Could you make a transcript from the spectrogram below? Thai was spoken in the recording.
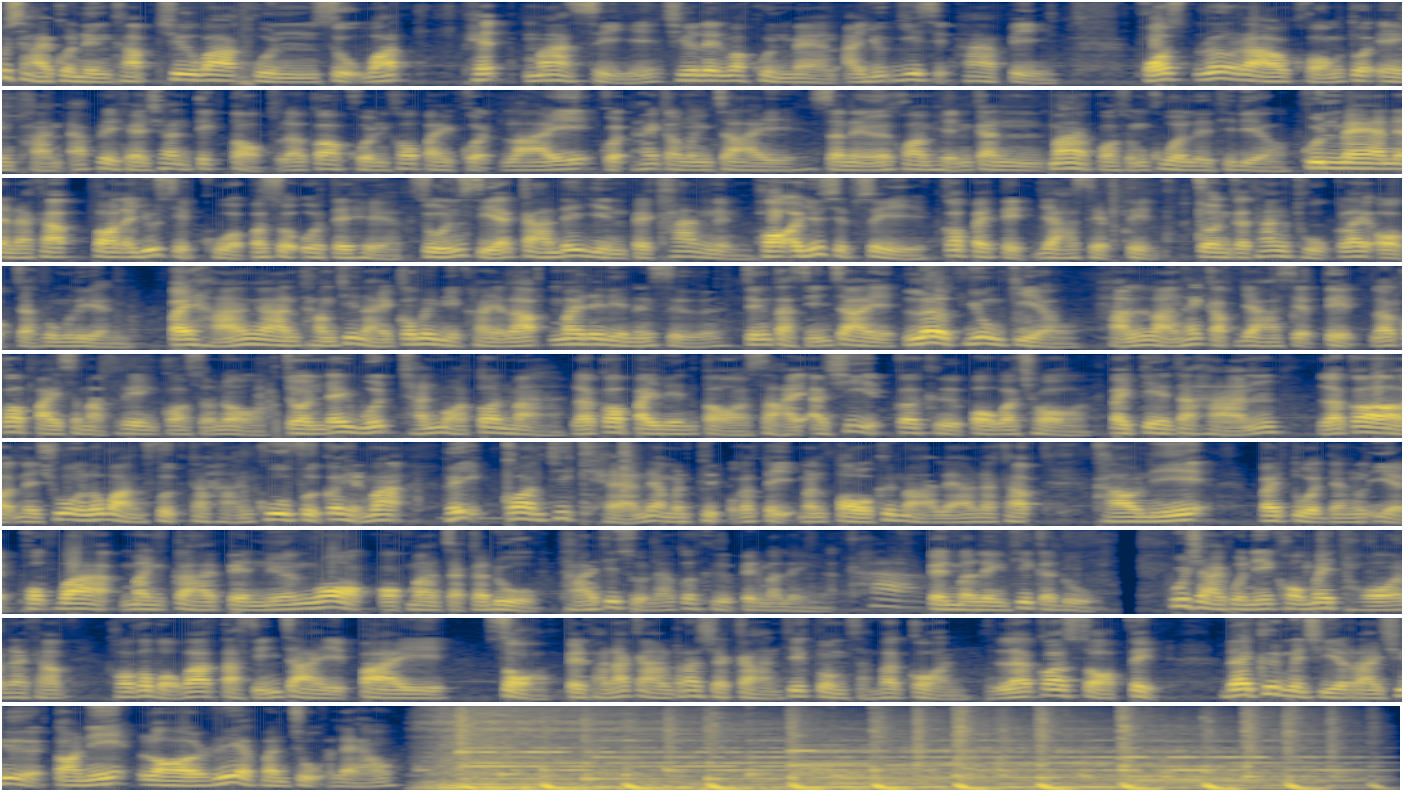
ผู้ชายคนหนึ่งครับ ชื่อว่าคุณสุวัฒน์เพชรมาศีชื่อเล่นว่าคุณแมนอายุ 25 ปีโพสต์เรื่องราวของตัวเองผ่านแอปพลิเคชัน TikTok แล้วก็คนเข้าไปกดไลค์กดให้กำลังใจ เสนอความเห็นกันมากพอสมควรเลยทีเดียว คุณแมนเนี่ยนะครับตอนอายุ 10 ขวบประสบอุบัติเหตุ สูญเสียการได้ยินไปข้างหนึ่ง พออายุ 14 ก็ไปติดยาเสพติด จนกระทั่งถูกไล่ออกจากโรงเรียน ไปหางานทำที่ไหนก็ไม่มีใครรับไม่ได้เรียนหนังสือ จึงตัดสินใจเลิกยุ่งเกี่ยว หันหลังให้กับยาเสพติด แล้วก็ไปสมัครเรียนกศนจนได้วุฒิชั้นมต้นมา แล้วก็ไปเรียนต่อสายอาชีพก็คือ ปวช ไปเกณฑ์ทหาร แล้วก็ในช่วงระหว่างฝึกทหารครูฝึกก็เห็นว่าเฮ้ยก้อนที่แขนเนี่ยมันผิดปกติมันโตขึ้นมาแล้วนะครับ คราวนี้ไปตรวจอย่างละเอียด พบว่ามันกลายเป็นเนื้องอกออกมาจากกระดูก ท้ายที่สุดแล้วก็คือเป็นมะเร็งอะค่ะเป็นมะเร็งที่กระดูก ผู้ชายคนนี้เขาไม่ท้อนะครับเขาก็บอกว่าตัดสินใจไปสอบเป็นพนักงานราชการที่กรมสรรพากรแล้วก็สอบติดได้ขึ้นบัญชีรายชื่อ ตอนนี้รอเรียกบรรจุแล้ว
